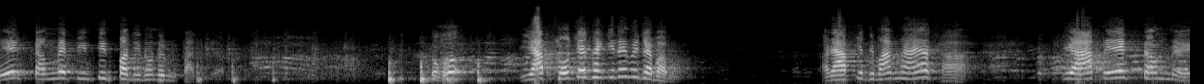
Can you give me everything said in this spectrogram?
एक टर्म में तीन तीन पद इन्होंने भी पा लिया तो ये आप सोचे थे कि नहीं विजय बाबू? अरे आपके दिमाग में आया था कि आप एक टर्म में,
